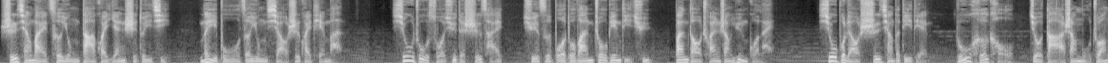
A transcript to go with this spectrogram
石墙外侧用大块岩石堆砌，内部则用小石块填满。修筑所需的石材取自博多湾周边地区，搬到船上运过来。修不了石墙的地点，如河口，就打上木桩。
